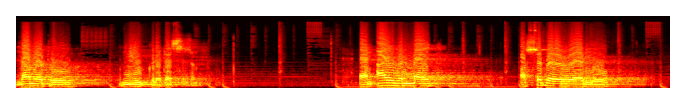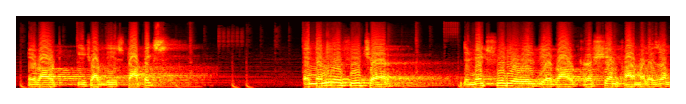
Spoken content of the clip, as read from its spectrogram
Number two, new criticism. And I will make a separate video about each of these topics. In the near future, the next video will be about Russian formalism.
